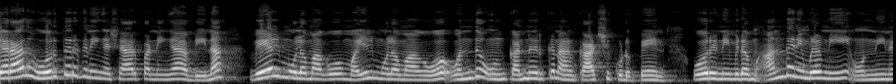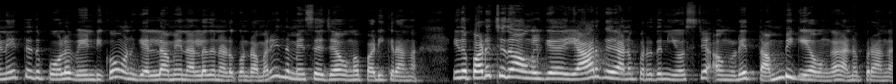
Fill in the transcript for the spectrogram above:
யாராவது ஒருத்தருக்கு நீங்கள் ஷேர் பண்ணீங்க அப்படின்னா வேல் மூலமாகவோ மயில் மூலமாகவோ வந்து உன் கண்ணிற்கு நான் காட்சி கொடுப்பேன். ஒரு நிமிடம் அந்த நிமிடம் நீ உன் நீ நினைத்தது போல வேண்டிக்கோ உனக்கு எல்லாமே நல்லது நடக்குன்ற மாதிரி இந்த மெசேஜை அவங்க படிக்கிறாங்க. இதை படித்ததும் அவங்களுக்கு யாருக்கு அனுப்புறதுன்னு யோசிச்சு அவங்களுடைய தம்பிக்கு அவங்க அனுப்புகிறாங்க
